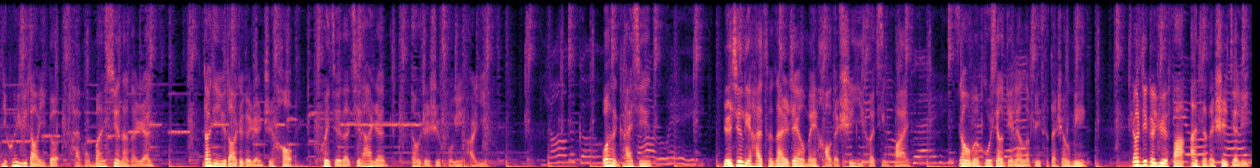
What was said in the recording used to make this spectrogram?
你会遇到一个彩虹般绚烂的人。当你遇到这个人之后，会觉得其他人都只是浮云而已。我很开心，人性里还存在着这样美好的诗意和情怀，让我们互相点亮了彼此的生命，让这个越发暗淡的世界里，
